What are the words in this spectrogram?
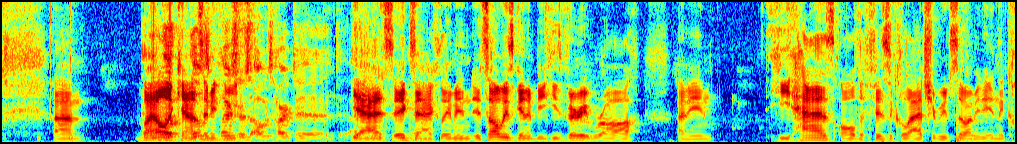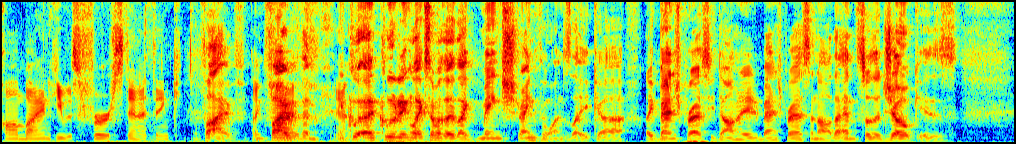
um, by all those, accounts, those I mean, players he, always hard to. to yeah, it's exactly. I mean, it's always going to be. He's very raw. I mean, he has all the physical attributes, though. I mean, in the combine, he was first, and I think Five, Like five, five, of them, yeah. inclu- including like some of the like main strength ones, like uh, like bench press. He dominated bench press and all that. And so the joke is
